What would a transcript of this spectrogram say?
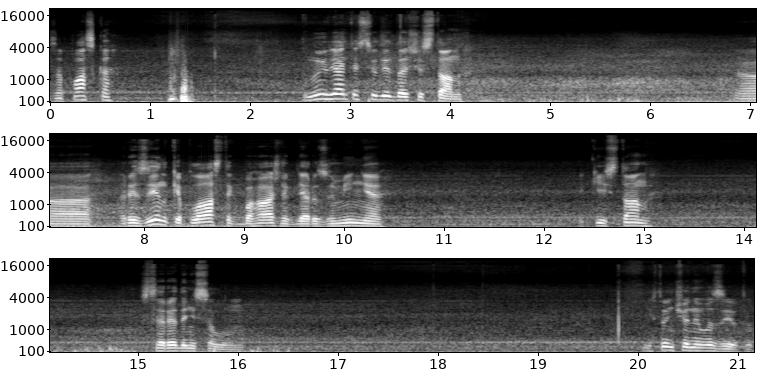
Запаска. Ну і гляньте сюди далі стан. Резинки, пластик, багажник для розуміння. Який стан всередині салону. Ніхто нічого не возив тут.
